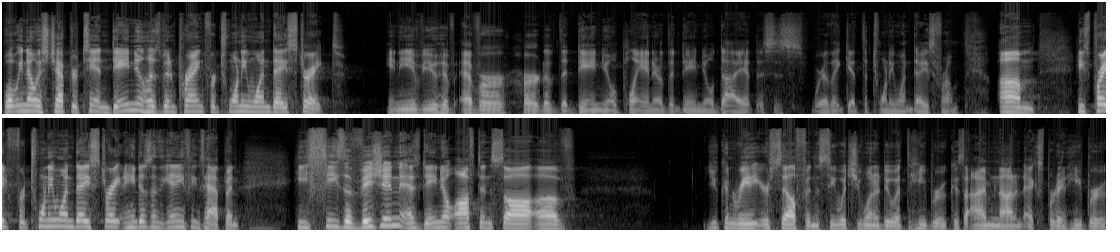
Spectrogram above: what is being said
What we know is chapter 10 Daniel has been praying for 21 days straight. Any of you have ever heard of the Daniel plan or the Daniel diet? This is where they get the 21 days from. Um, he's prayed for 21 days straight and he doesn't think anything's happened. He sees a vision, as Daniel often saw, of you can read it yourself and see what you want to do with the Hebrew because I'm not an expert in Hebrew.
